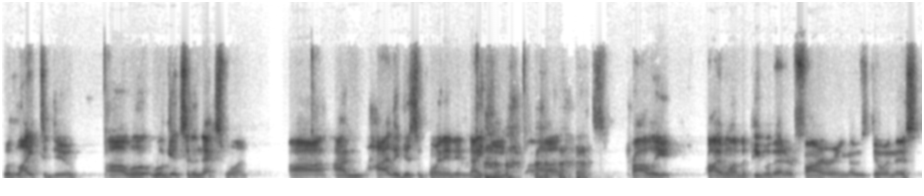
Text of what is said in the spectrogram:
would like to do. Uh, we'll we'll get to the next one. Uh, I'm highly disappointed in Nike. Uh, it's probably probably one of the people that are firing that was doing this.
